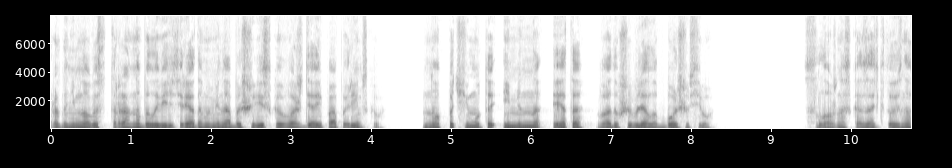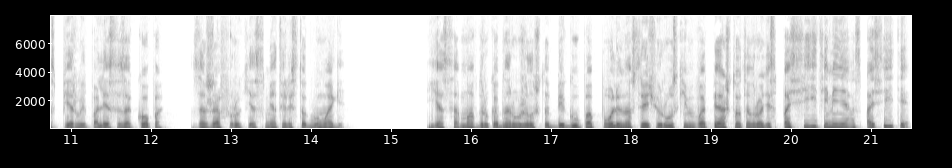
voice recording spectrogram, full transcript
Правда, немного странно было видеть рядом имена большевистского вождя и папы римского. Но почему-то именно это воодушевляло больше всего. Сложно сказать, кто из нас первый полез из окопа, зажав в руке смятый листок бумаги. Я сама вдруг обнаружила, что бегу по полю навстречу русским, вопя что-то вроде «Спасите меня! Спасите!».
